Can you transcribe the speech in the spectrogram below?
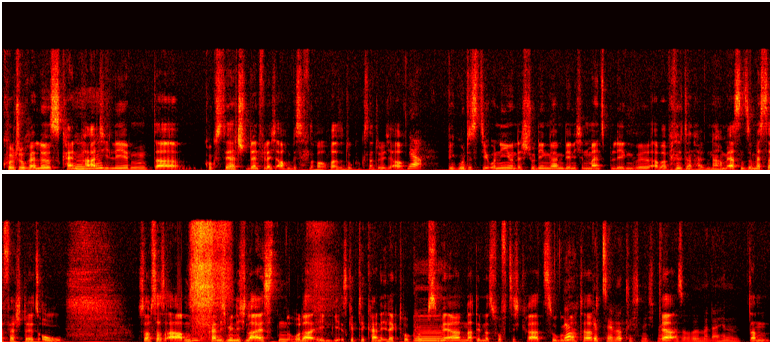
kulturelles, kein mhm. Partyleben. Da guckst du als Student vielleicht auch ein bisschen drauf. Also du guckst natürlich auch, ja. wie gut ist die Uni und der Studiengang, den ich in Mainz belegen will. Aber wenn du dann halt nach dem ersten Semester feststellst, oh, Samstagsabend kann ich mir nicht leisten oder irgendwie, es gibt hier keine Elektroclubs mhm. mehr, nachdem das 50 Grad zugemacht ja, hat. Gibt es ja wirklich nicht mehr. Ja. Also wo will man da hin? Dann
